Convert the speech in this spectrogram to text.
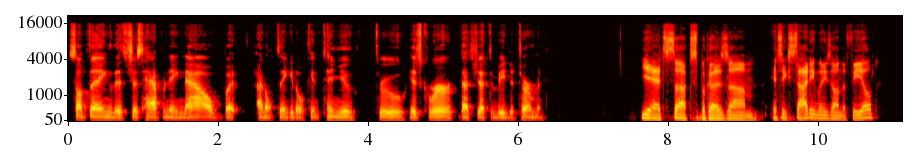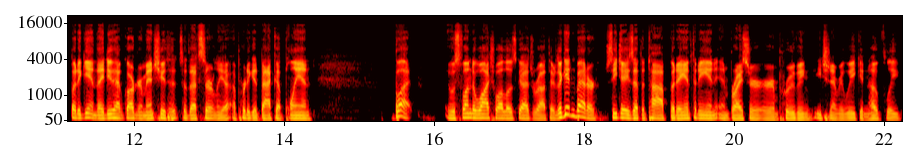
something that's just happening now, but I don't think it'll continue through his career? That's yet to be determined. Yeah, it sucks because um, it's exciting when he's on the field. But again, they do have Gardner Minshew, so that's certainly a, a pretty good backup plan. But it was fun to watch while those guys were out there. They're getting better. CJ's at the top, but Anthony and, and Bryce are, are improving each and every week, and hopefully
